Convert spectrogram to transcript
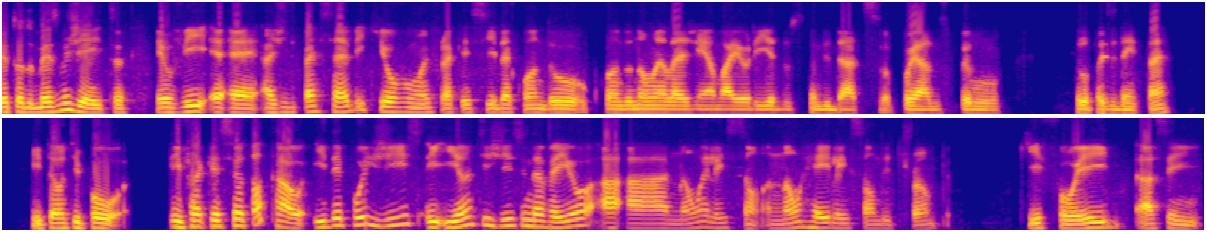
Eu tô do mesmo jeito. Eu vi, é, é, a gente percebe que houve uma enfraquecida quando, quando não elegem a maioria dos candidatos apoiados pelo, pelo presidente, né? Então, tipo, enfraqueceu total. E depois disso, e, e antes disso ainda veio a, a não eleição, a não reeleição de Trump, que foi, assim,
